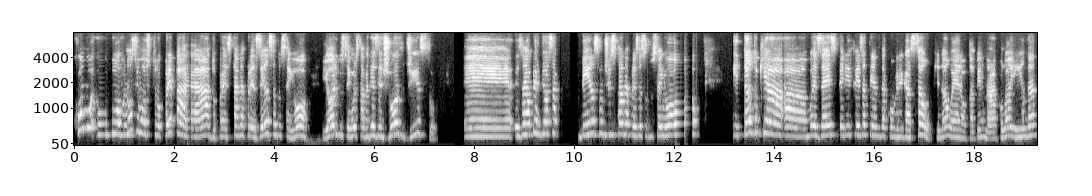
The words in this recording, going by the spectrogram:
Como o povo não se mostrou preparado para estar na presença do Senhor, e olha que o Senhor estava desejoso disso, é... Israel perdeu essa bênção de estar na presença do Senhor. E tanto que a, a, Moisés ele fez a tenda da congregação, que não era o tabernáculo ainda,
